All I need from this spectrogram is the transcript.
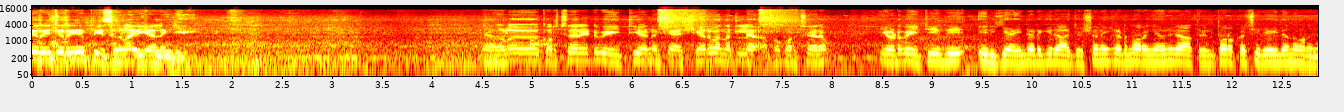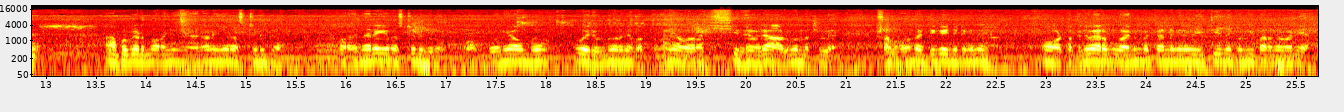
ചെറിയ ചെറിയ പീസുകളായിരിക്കും അല്ലെങ്കിൽ. ഞങ്ങൾ കുറച്ച് നേരമായിട്ട് വെയിറ്റ് ചെയ്യാണ്. കാഷ്യർ വന്നിട്ടില്ല. അപ്പോൾ കുറച്ച് നേരം ഇവിടെ വെയിറ്റ് ചെയ്ത് ഇരിക്കുക. അതിന്റെ ഇടയ്ക്ക് രാജേഷ് ആണെങ്കിൽ കിടന്നുറങ്ങി അവന് രാത്രിയിൽ തുറക്കം ശരിയായില്ല എന്ന് പറഞ്ഞ്. അപ്പോൾ കിടന്നുറങ്ങി ഞാനാണെങ്കിൽ റെസ്റ്റ് എടുക്കുക. കുറേ നേരം ഈ റെസ്റ്റ് എടുക്കുന്നു. ഒമ്പത് മണിയാകുമ്പോൾ വരും എന്ന് പറഞ്ഞാൽ പത്ത് മണിയാവാറ് ഇതേവരെ ആൾ വന്നിട്ടില്ല. സംഭവം തട്ടി കഴിഞ്ഞിട്ട് ഇങ്ങനെ ഓട്ടത്തിന് വേറെ പോകാനും പറ്റാണ്ട് ഇങ്ങനെ വെയിറ്റ് ചെയ്ത് നിൽക്കുമ്പോൾ ഈ പറഞ്ഞ പോലെയാണ്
